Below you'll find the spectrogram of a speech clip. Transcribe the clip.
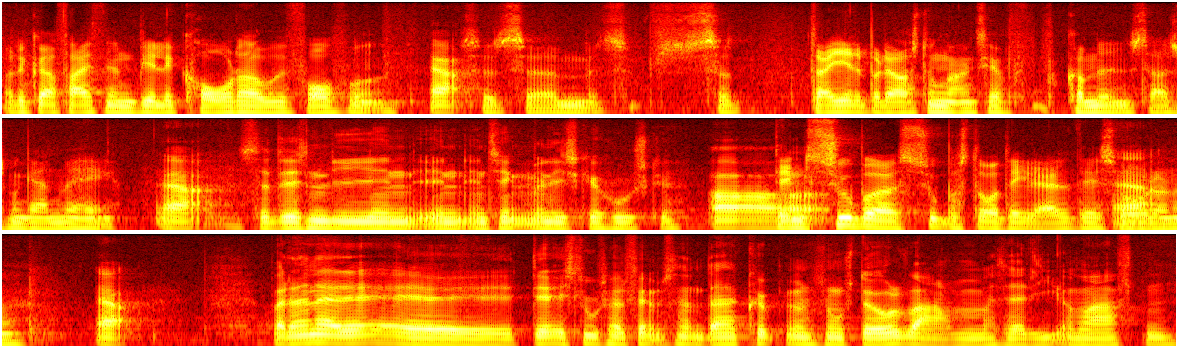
og det gør faktisk, at den bliver lidt kortere ude i forfoden. ja, Så, så, så, så der hjælper det også nogle gange til at komme ned i en størrelse, man gerne vil have. ja. Så det er sådan lige en, en, en ting, man lige skal huske. Og, Det er en super, super stor del af det, det er sålerne. Ja. Hvordan er det, øh, der i slut 90'erne, der købte man sådan nogle støvlevarme, man satte i om aftenen?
